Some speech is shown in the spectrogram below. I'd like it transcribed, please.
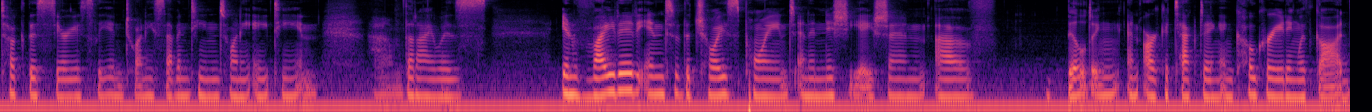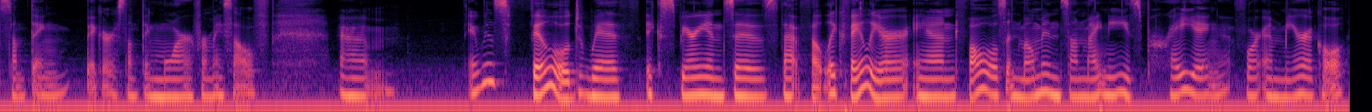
took this seriously in 2017, 2018, um, that I was invited into the choice point and initiation of building and architecting and co creating with God something bigger, something more for myself. Um, it was filled with experiences that felt like failure and falls and moments on my knees praying for a miracle,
